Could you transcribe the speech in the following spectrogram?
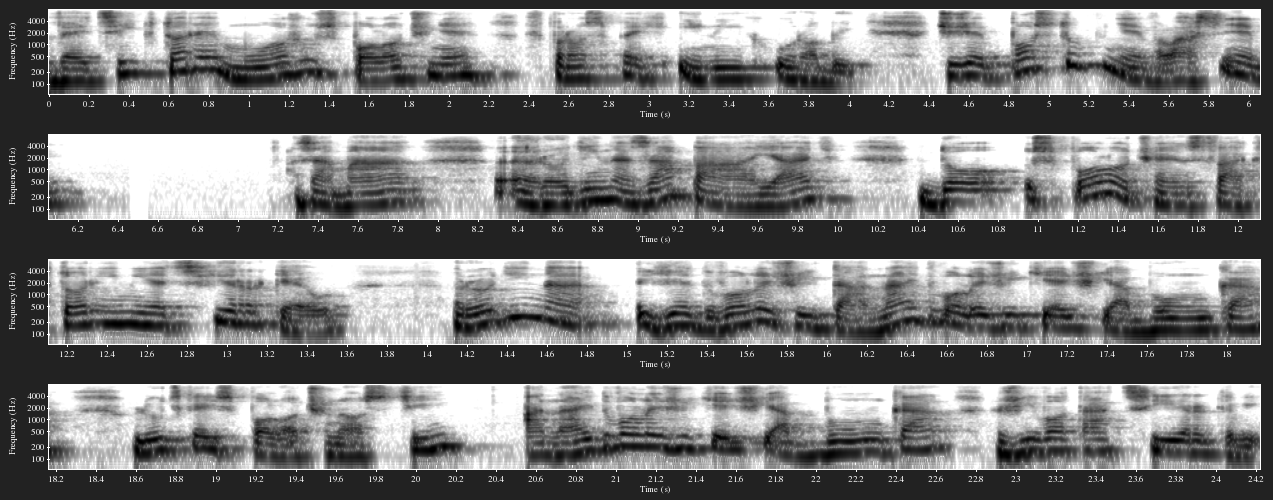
veci, ktoré môžu spoločne v prospech iných urobiť. Čiže postupne vlastne sa má e, rodina zapájať do spoločenstva, ktorým je církev. Rodina je dôležitá, najdôležitejšia bunka ľudskej spoločnosti a najdôležitejšia bunka života církvy.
